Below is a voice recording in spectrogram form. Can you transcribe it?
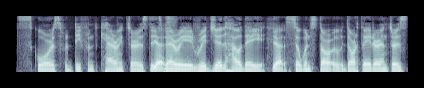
scores for different characters. It's Yes. very rigid how they. yes, So when Star Darth Vader enters,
